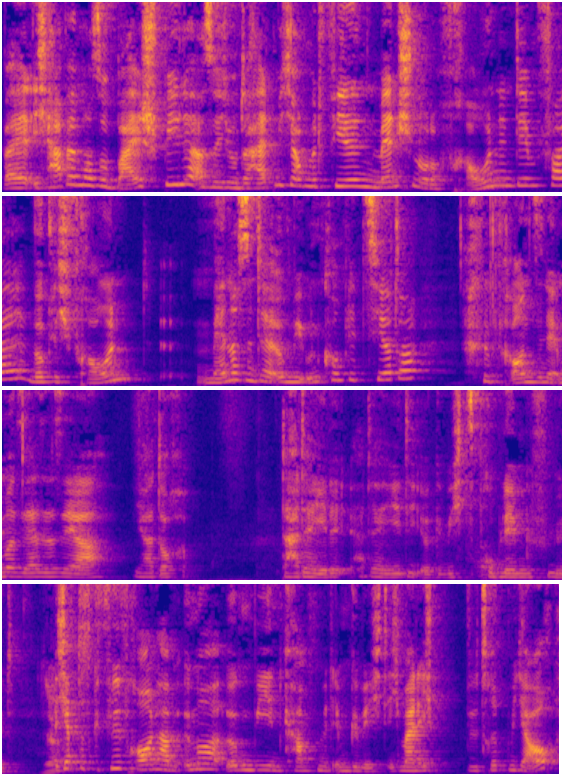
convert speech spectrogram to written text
Weil ich habe immer so Beispiele, also ich unterhalte mich auch mit vielen Menschen oder Frauen in dem Fall, wirklich Frauen. Männer sind ja irgendwie unkomplizierter. Frauen sind ja immer sehr, sehr, sehr, ja doch, da hat ja jede, hat ja jede ihr Gewichtsproblem gefühlt. Ja. Ich habe das Gefühl, Frauen haben immer irgendwie einen Kampf mit ihrem Gewicht. Ich meine, ich betrifft mich auch.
